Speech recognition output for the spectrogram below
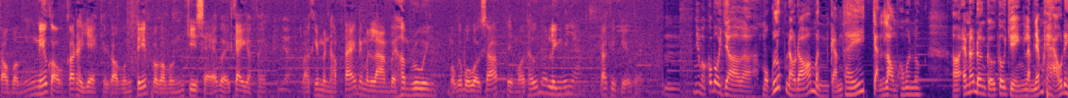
cậu vẫn, nếu cậu có thời gian thì cậu vẫn tiếp và cậu vẫn chia sẻ về cây cà phê và khi mình hợp tác để mình làm về home brewing một cái buổi workshop thì mọi thứ nó liên với nhau. Đó kiểu kiểu vậy. Ừ. nhưng mà có bao giờ à, một lúc nào đó mình cảm thấy chạnh lòng không anh luôn à, em nói đơn cử câu chuyện làm giám khảo đi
